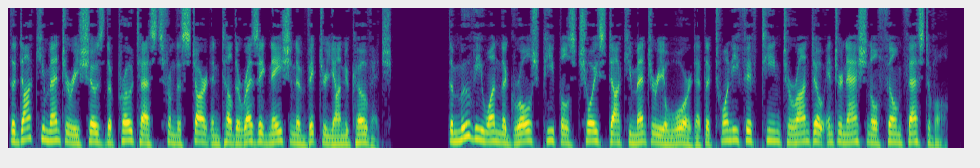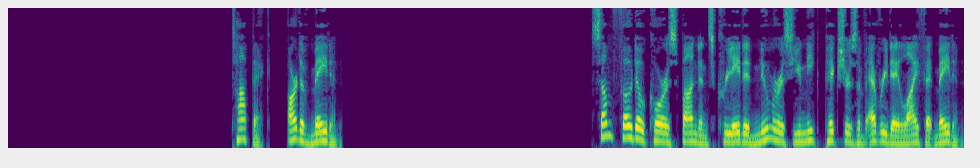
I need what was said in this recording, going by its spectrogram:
The documentary shows the protests from the start until the resignation of Viktor Yanukovych. The movie won the Grolsch People's Choice Documentary Award at the 2015 Toronto International Film Festival. Art of Maidan Some photo correspondents created numerous unique pictures of everyday life at Maidan.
